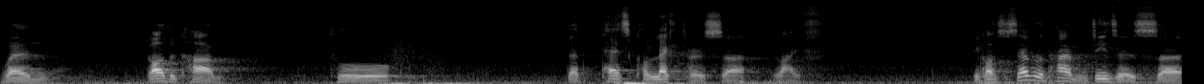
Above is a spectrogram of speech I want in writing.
when God comes to the tax collector's uh, life, because several times Jesus uh,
